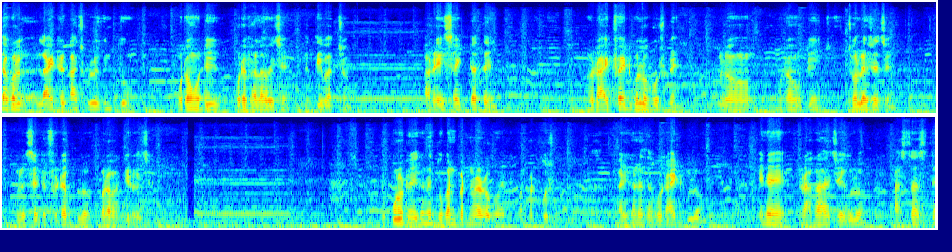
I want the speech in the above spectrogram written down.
দেখো, লাইটের কাজগুলো কিন্তু মোটামুটি করে ফেলা হয়েছে, দেখতেই পাচ্ছ। আর এই সাইডটাতে রাইট ফাইটগুলো বসবে, এগুলো মোটামুটি চলে এসেছে। এগুলো সেট আপগুলো করা বাকি রয়েছে। পুরোটা এখানে দোকানপাট, নানা রকমের দোকানপাট বসবে। আর এখানে দেখো রাইটগুলো এনে রাখা আছে এগুলো। আস্তে আস্তে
